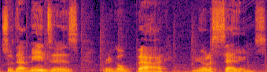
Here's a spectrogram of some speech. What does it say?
So what that means is we're to go back you go to settings.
